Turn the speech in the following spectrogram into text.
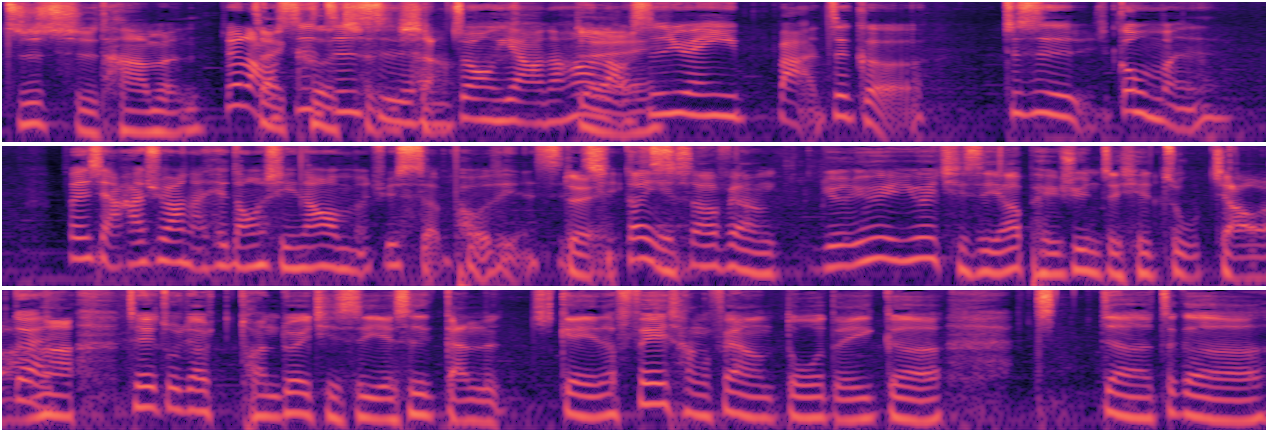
支持他们，就老师支持很重要，然后老师愿意把这个就是跟我们分享他需要哪些东西，然后我们去 support 这件事情。对，但也是要非常，因为因为其实也要培训这些助教啦。那这些助教团队其实也是给了给了非常非常多的一个的这个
